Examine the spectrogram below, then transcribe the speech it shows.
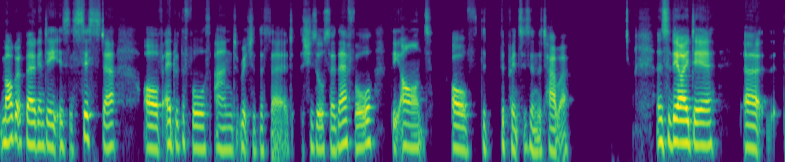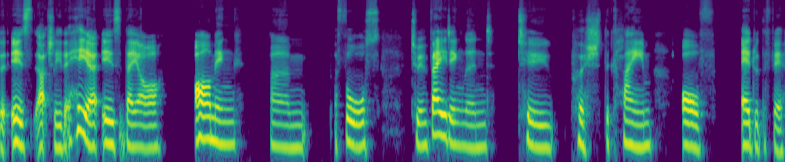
Margaret of Burgundy is the sister of Edward IV and Richard III. She's also, therefore, the aunt of the, the princes in the tower. And so the idea uh, that is actually that here is they are arming um, a force to invade England to push the claim of Edward V.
